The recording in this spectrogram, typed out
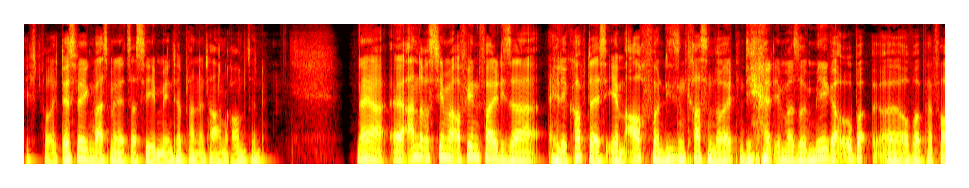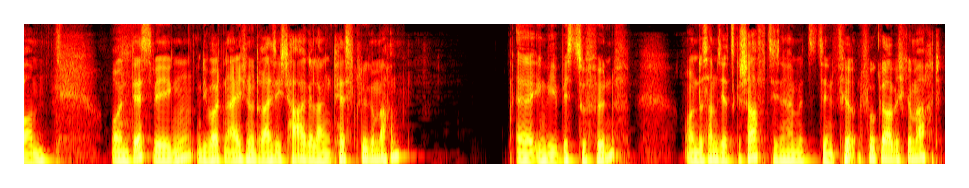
Echt verrückt. Deswegen weiß man jetzt, dass sie im interplanetaren Raum sind. Naja, äh, anderes Thema auf jeden Fall, dieser Helikopter ist eben auch von diesen krassen Leuten, die halt immer so mega over, äh, overperformen. Und deswegen, die wollten eigentlich nur 30 Tage lang Testflüge machen. Äh, irgendwie bis zu fünf. Und das haben sie jetzt geschafft. Sie haben jetzt den vierten Flug, glaube ich, gemacht.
